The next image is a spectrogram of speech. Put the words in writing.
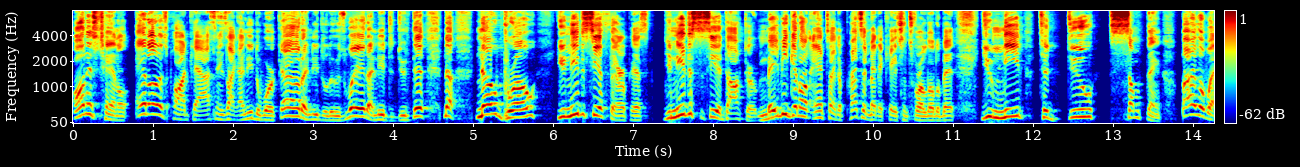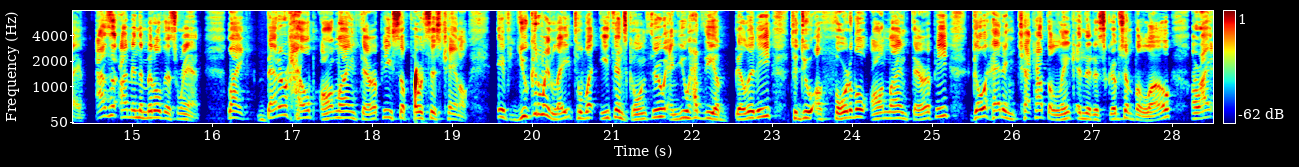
on his channel and on his podcast, and he's like, I need to work out, I need to lose weight, I need to do this. No, no, bro, you need to see a therapist, you need to see a doctor, maybe get on antidepressant medications for a little bit. You need to do something. By the way, as I'm in the middle of this rant, like BetterHelp Online Therapy supports this channel. If you can relate to what Ethan's going through and you have the ability to do affordable online therapy, go ahead and check out the link in the description below, all right?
